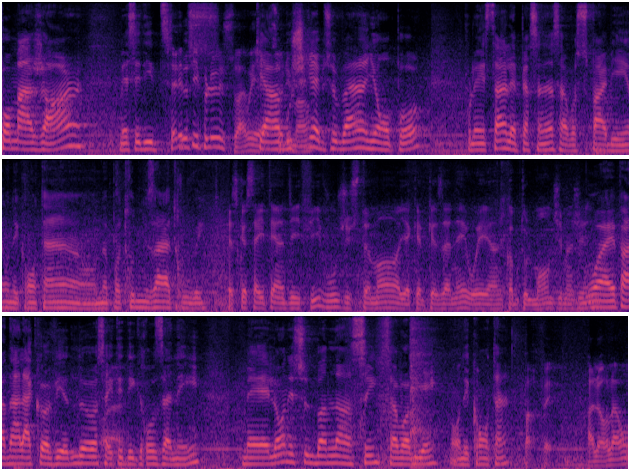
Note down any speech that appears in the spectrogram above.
pas majeur, mais c'est des petits C'est plus. des petits plus, ouais, oui, Qu'en absolument. boucherie, habituellement, ils n'ont pas. Pour l'instant, le personnel, ça va super bien. On est content. On n'a pas trop de misère à trouver. Est-ce que ça a été un défi, vous, justement, il y a quelques années, oui, hein, comme tout le monde, j'imagine? Ouais, pendant la COVID, là, ça a été des grosses années. Mais là, on est sur une bonne lancée. Ça va bien. On est content. Parfait. Alors là, on,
